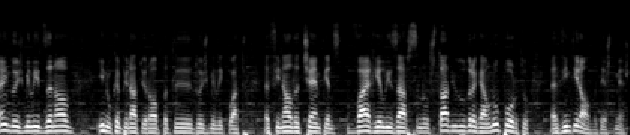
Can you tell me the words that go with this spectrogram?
em 2019 e no Campeonato Europa de 2004. A final da Champions vai realizar-se no Estádio do Dragão, no Porto, a 29 deste mês.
